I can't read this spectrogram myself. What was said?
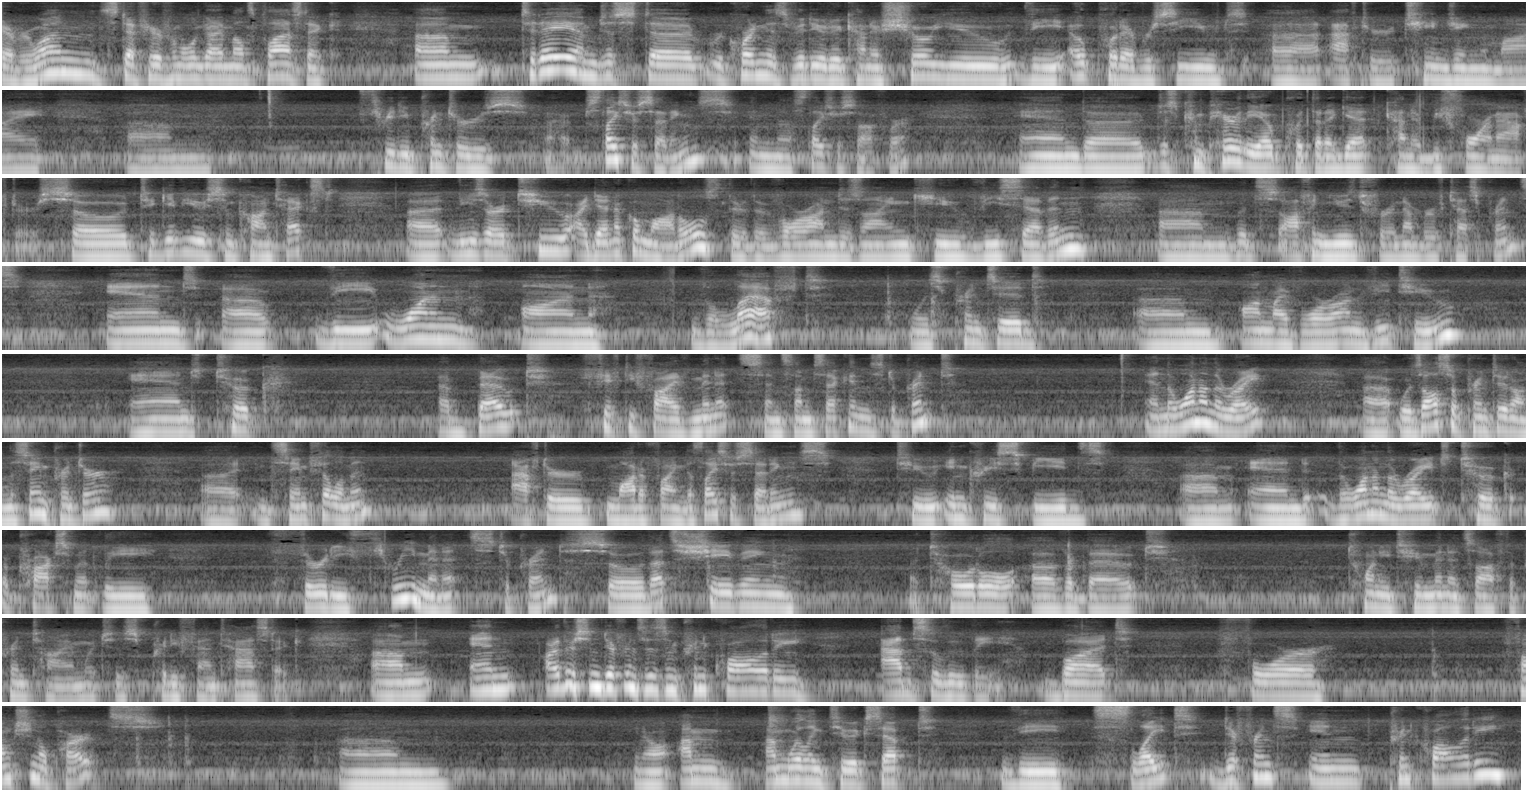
Hey everyone, Steph here from Old Guy Melts Plastic. Um, today I'm just uh, recording this video to kind of show you the output I've received uh, after changing my um, 3D printer's uh, slicer settings in the slicer software and uh, just compare the output that I get kind of before and after. So to give you some context, uh, these are two identical models. They're the Voron Design Cube V7. Um, it's often used for a number of test prints. And uh, the one on the left was printed um, on my Voron V2 and took about 55 minutes and some seconds to print. And the one on the right uh, was also printed on the same printer uh, in the same filament after modifying the slicer settings to increase speeds. Um, and the one on the right took approximately 33 minutes to print, so that's shaving a total of about 22 minutes off the print time, which is pretty fantastic. Um, and are there some differences in print quality? Absolutely. But for functional parts, um, you know, I'm I'm willing to accept the slight difference in print quality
